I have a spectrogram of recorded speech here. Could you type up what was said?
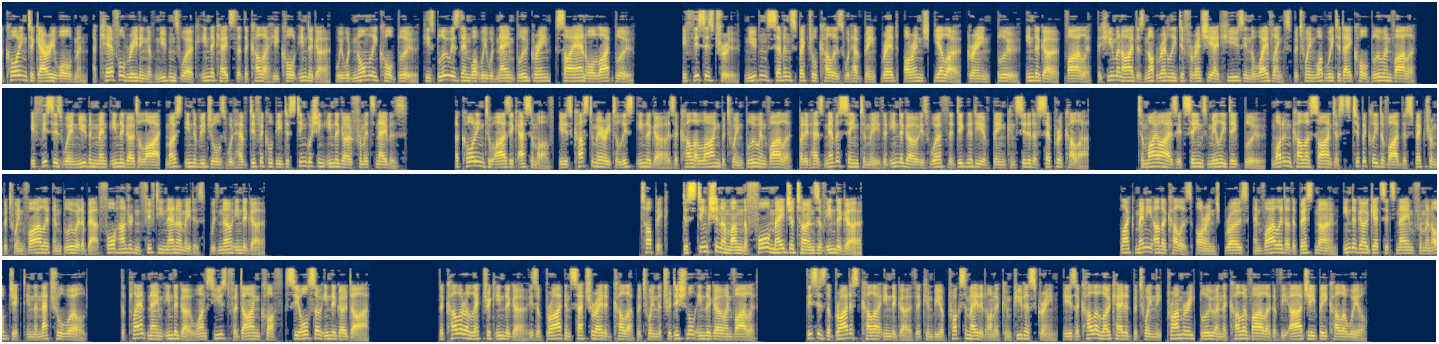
According to Gary Waldman, a careful reading of Newton's work indicates that the color he called indigo, we would normally call blue, his blue is then what we would name blue-green, cyan or light blue. If this is true, Newton's seven spectral colors would have been, red, orange, yellow, green, blue, indigo, violet. The human eye does not readily differentiate hues in the wavelengths between what we today call blue and violet. If this is where Newton meant indigo to lie, most individuals would have difficulty distinguishing indigo from its neighbors. According to Isaac Asimov, it is customary to list indigo as a color lying between blue and violet, but it has never seemed to me that indigo is worth the dignity of being considered a separate color. To my eyes it seems merely deep blue. Modern color scientists typically divide the spectrum between violet and blue at about 450 nanometers, with no indigo. Topic: Distinction among the four major tones of indigo. Like many other colors orange, rose, and violet are the best known, indigo gets its name from an object in the natural world. The plant named indigo once used for dyeing cloth see also indigo dye. The color electric indigo is a bright and saturated color between the traditional indigo and violet. This is the brightest color indigo that can be approximated on a computer screen. It is a color located between the primary blue and the color violet of the RGB color wheel.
